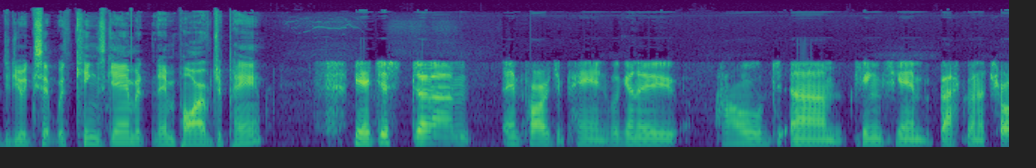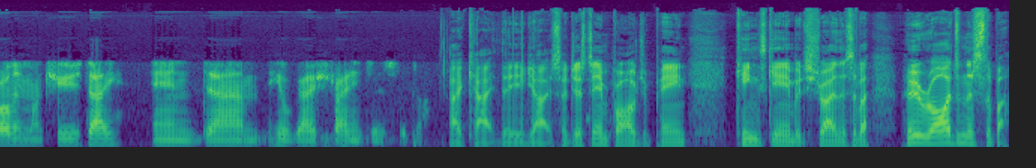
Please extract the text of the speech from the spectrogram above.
Did you accept with King's Gambit and Empire of Japan? Yeah, just um, Empire of Japan. We're going to hold um, King's Gambit back on a trial him on Tuesday, and um, he'll go straight into the slipper. Okay, there you go. So just Empire of Japan, King's Gambit straight in the slipper. Who rides in the slipper?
